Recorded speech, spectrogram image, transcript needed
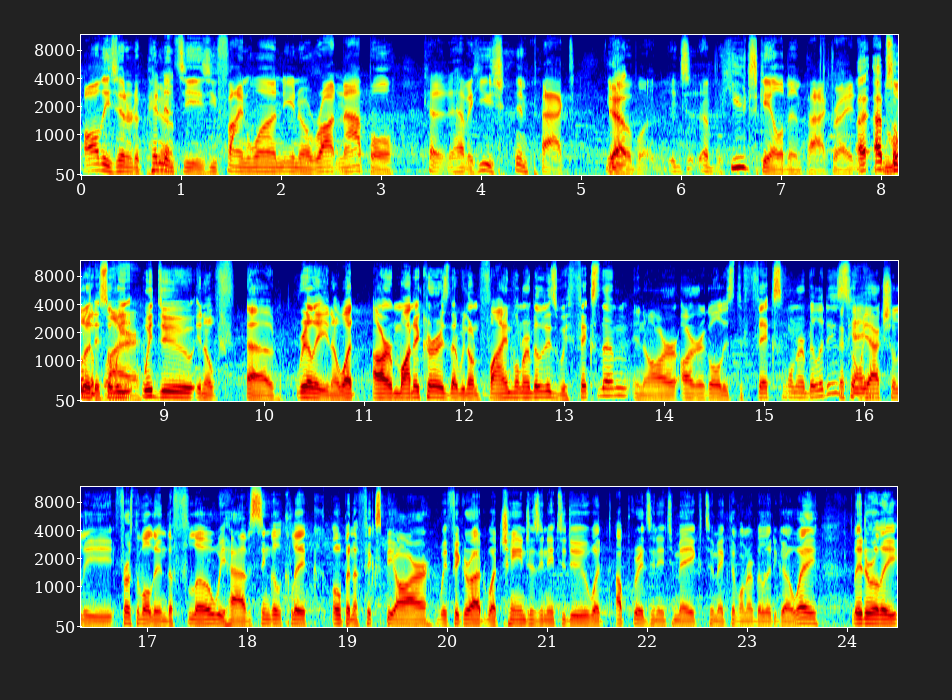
all these interdependencies, yeah. you find one, you know, rotten apple, can have a huge impact you yeah. know, it's a huge scale of impact, right? Uh, absolutely. So we, we do, you know, uh, really, you know, what our moniker is that we don't find vulnerabilities, we fix them. You know, our, our goal is to fix vulnerabilities. Okay. So we actually, first of all, in the flow, we have single click, open a fix PR. We figure out what changes you need to do, what upgrades you need to make to make the vulnerability go away. Literally,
